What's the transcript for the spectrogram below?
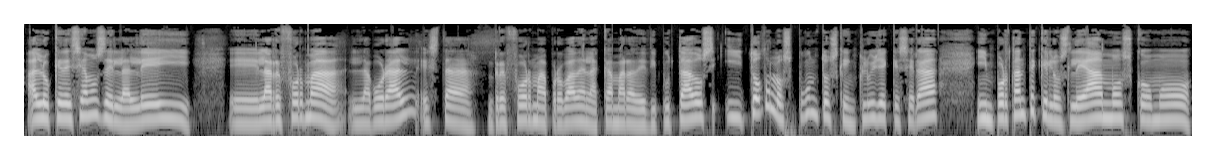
a lo que decíamos de la ley, eh, la reforma laboral, esta reforma aprobada en la Cámara de Diputados y todos los puntos que incluye, que será importante que los leamos como,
